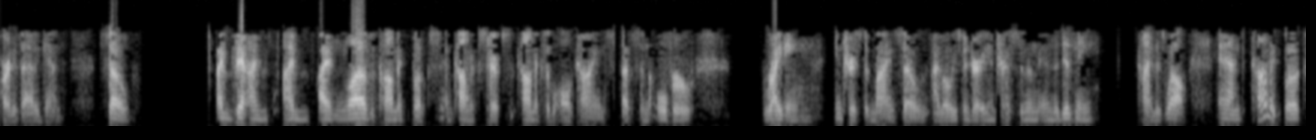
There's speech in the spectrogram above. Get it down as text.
part of that again. So I'm I'm I'm I love comic books and comic strips, comics of all kinds. That's an overriding interest of mine. So I've always been very interested in, in the Disney kind as well. And comic books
